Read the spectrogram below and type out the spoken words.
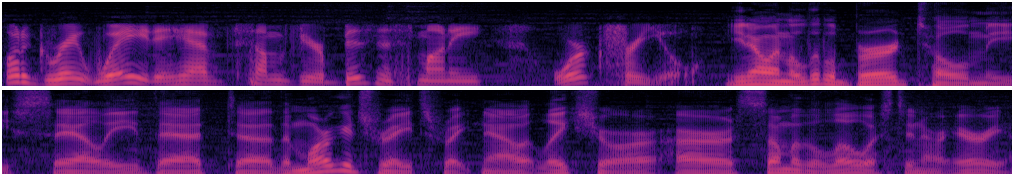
What a great way to have some of your business money work for you. You know, and a little bird told me, Sally, that uh, the mortgage rates right now at Lakeshore are some of the lowest in our area.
